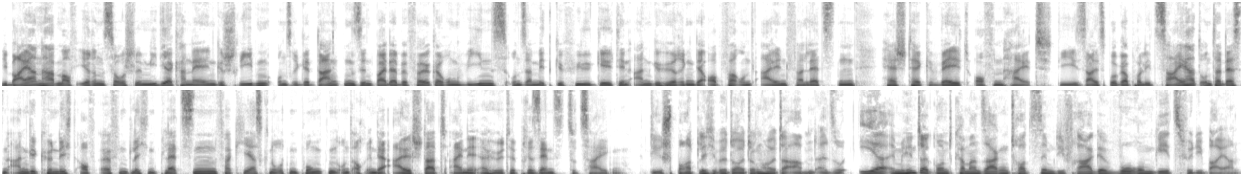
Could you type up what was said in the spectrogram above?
Die Bayern haben auf ihren Social-Media-Kanälen geschrieben, unsere Gedanken sind bei der Bevölkerung Wiens. Unser Mitgefühl gilt den Angehörigen der Opfer und allen Verletzten. Hashtag Weltoffenheit. Die Salzburger Polizei hat unterdessen angekündigt, auf öffentlichen Plätzen, Verkehrsknotenpunkten und auch in der Altstadt eine erhöhte Präsenz zu zeigen. Die sportliche Bedeutung heute Abend also eher im Hintergrund, kann man sagen. Trotzdem die Frage, worum geht's für die Bayern?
